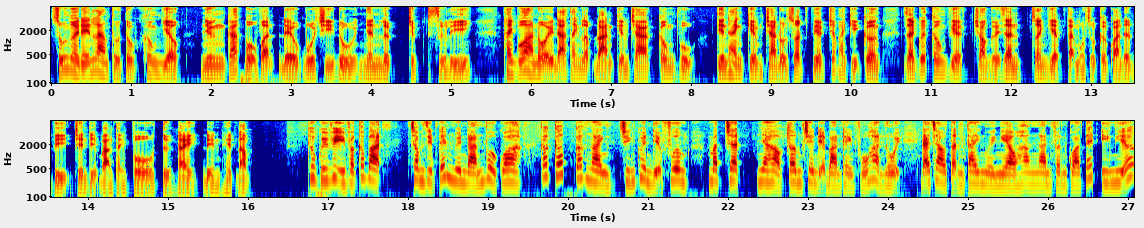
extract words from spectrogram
Số người đến làm thủ tục không nhiều, nhưng các bộ phận đều bố trí đủ nhân lực trực xử lý. Thành phố Hà Nội đã thành lập đoàn kiểm tra công vụ tiến hành kiểm tra đột xuất việc chấp hành kỷ cương, giải quyết công việc cho người dân, doanh nghiệp tại một số cơ quan đơn vị trên địa bàn thành phố từ nay đến hết năm. Thưa quý vị và các bạn, trong dịp Tết Nguyên đán vừa qua, các cấp, các ngành, chính quyền địa phương, mặt trận, nhà hảo tâm trên địa bàn thành phố Hà Nội đã trao tận tay người nghèo hàng ngàn phần quà Tết ý nghĩa,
